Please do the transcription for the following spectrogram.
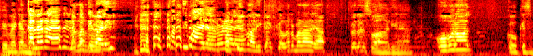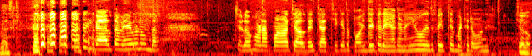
ਫਿਰ ਮੈਂ ਕਹਿੰਦਾ ਕਲਰ ਆਇਆ ਫਿਰ ਪੱਤੀ ਵਾਲੀ। ਪੱਤੀ ਪਾਏ ਜਾ ਰੋਣ ਪੱਤੀ ਵਾਲੀ ਕਲਰ ਬਣਾ ਲਿਆ ਫਿਰ ਉਹਦੇ ਸਵਾਦ ਨਹੀਂ ਆਇਆ। ਓਵਰਆਲ ਕੋਕ ਇਜ਼ ਬੈਸਟ ਗੱਲ ਤਾਂ ਮੈਂ ਬਣਾਉਂਦਾ। ਚਲੋ ਹੁਣ ਆਪਾਂ ਚੱਲਦੇ ਚਾਚੀ ਕੇ ਤੇ ਪਹੁੰਚਦੇ ਘਰੇ ਆ ਕਿ ਨਹੀਂ ਉਹਦੇ ਤੇ ਫਿਰ ਇੱਥੇ ਬੈਠੇ ਰਵਾਂਗੇ। ਚਲੋ।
